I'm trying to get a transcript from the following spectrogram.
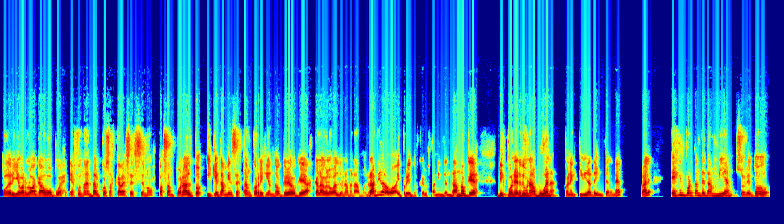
poder llevarlo a cabo, pues es fundamental cosas que a veces se nos pasan por alto y que también se están corrigiendo, creo que a escala global de una manera muy rápida, o hay proyectos que lo están intentando, que es disponer de una buena conectividad de Internet, ¿vale? Es importante también, sobre todo,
